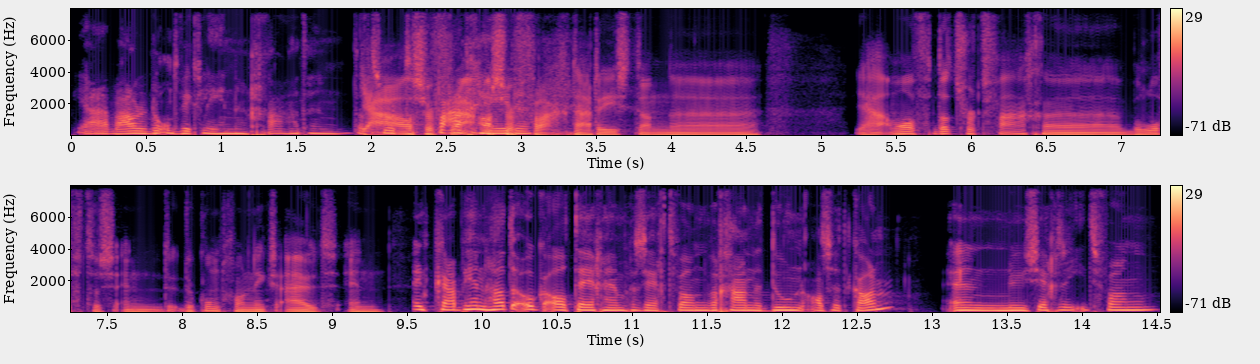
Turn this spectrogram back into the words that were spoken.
ja, we houden de ontwikkeling in de gaten. En dat ja, soort als er, vraag, als er vraag naar is, dan... eh, ja, allemaal van dat soort vage beloftes en er komt gewoon niks uit. En En KPN had ook al tegen hem gezegd van we gaan het doen als het kan. En nu zeggen ze iets van,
